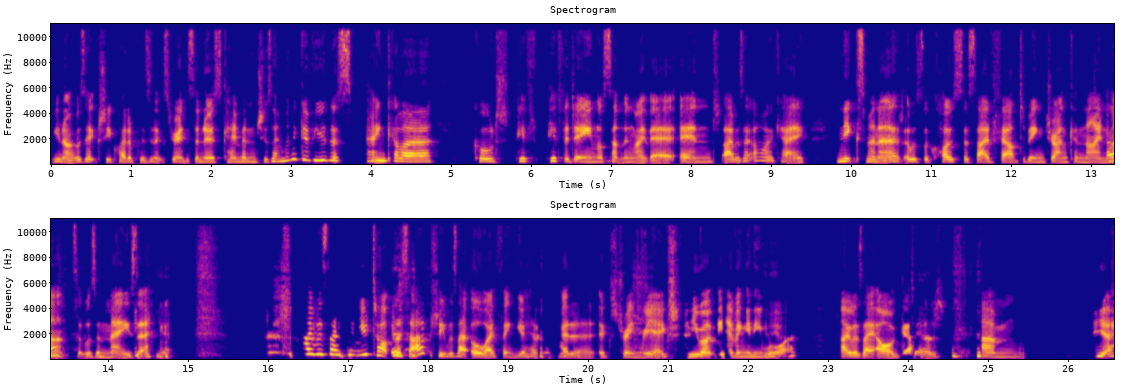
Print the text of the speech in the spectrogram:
you know, it was actually quite a pleasant experience. The nurse came in and she was like, I'm going to give you this painkiller called Pith- Pethidine or something like that. And I was like, oh, okay. Next minute, it was the closest I'd felt to being drunk in nine oh. months. It was amazing. yeah. I was like, can you top this up? She was like, oh, I think you're having quite an extreme reaction. You won't be having any more. Yeah. I was like, oh, gutted. um, yeah.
